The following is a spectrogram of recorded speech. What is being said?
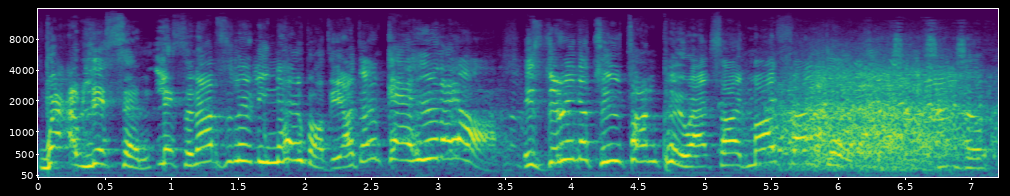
Well, listen, listen, absolutely nobody, I don't care who they are, is doing a two-ton poo outside my front door. Caesar,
